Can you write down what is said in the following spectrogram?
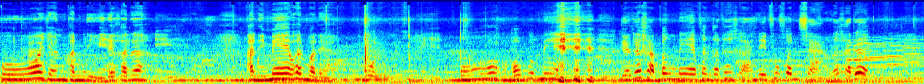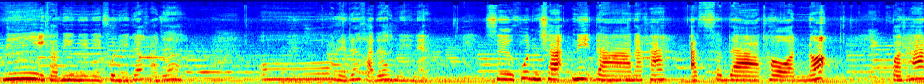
โอ้ยยันพันดีเด้อค่ะเด้ออันนี้แม่เพิ่นบ่เนี่ยบุญแม่โอ้โอ้พูดแม่ เดี๋ยวเด้อค่ะเบิ่งแม่เพิ่นก็เด้อค่ะนี่ผู้เพิ่นสร้างเด้อค่ะเด้อ นี่ค่ะนี่นี่นี่ผู้นี้เด้อค่ะเด้อโอ้นี่เด้อค่ะเด้อนี่เนี่ยซื้อคุณชะนิดานะคะ อัศดาธรเนาะประธาน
